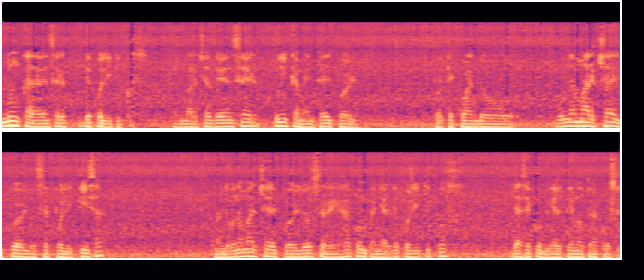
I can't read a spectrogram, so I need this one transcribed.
nunca deben ser de políticos, las marchas deben ser únicamente del pueblo, porque cuando una marcha del pueblo se politiza, cuando una marcha del pueblo se deja acompañar de políticos, ya se convierte en otra cosa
